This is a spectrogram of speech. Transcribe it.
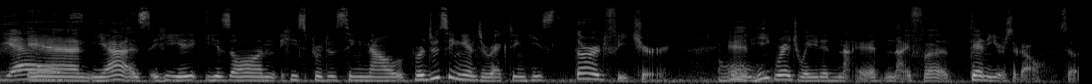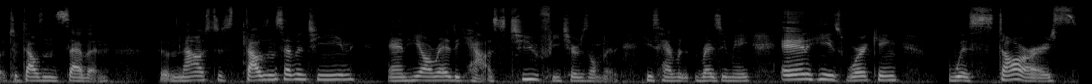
yes and yes he is on he's producing now producing and directing his third feature Ooh. and he graduated at NYFA 10 years ago. So 2007 so now it's 2017 and he already has two features on his resume and he's working with stars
